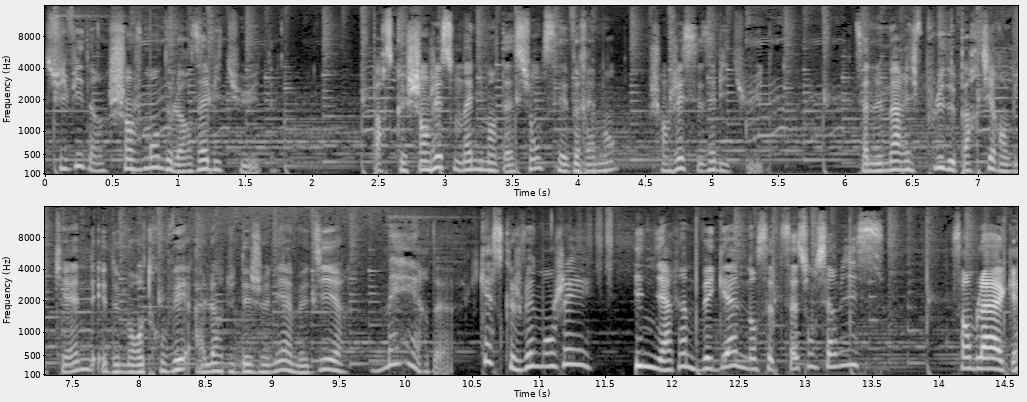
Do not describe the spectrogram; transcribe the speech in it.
suivie d'un changement de leurs habitudes. Parce que changer son alimentation, c'est vraiment changer ses habitudes. Ça ne m'arrive plus de partir en week-end et de me retrouver à l'heure du déjeuner à me dire Merde, qu'est-ce que je vais manger? Il n'y a rien de vegan dans cette station-service sans blague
